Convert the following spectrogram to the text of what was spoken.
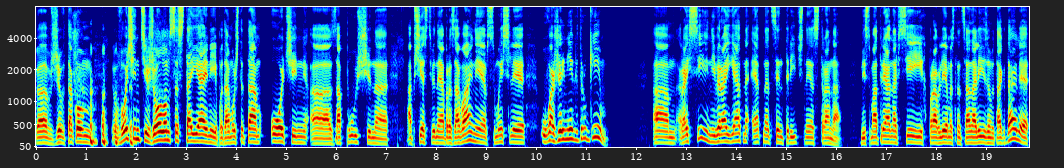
в, в таком, в очень тяжелом состоянии, потому что там очень э, запущено общественное образование в смысле уважения к другим. Э, Россия невероятно этноцентричная страна. Несмотря на все их проблемы с национализмом и так далее,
